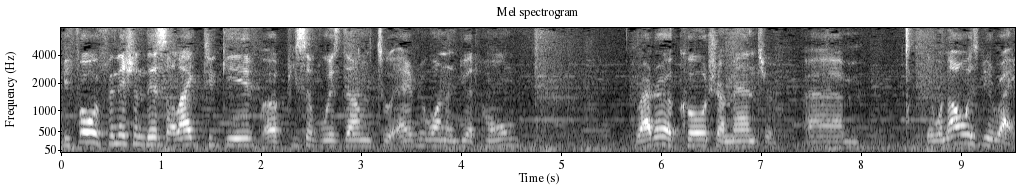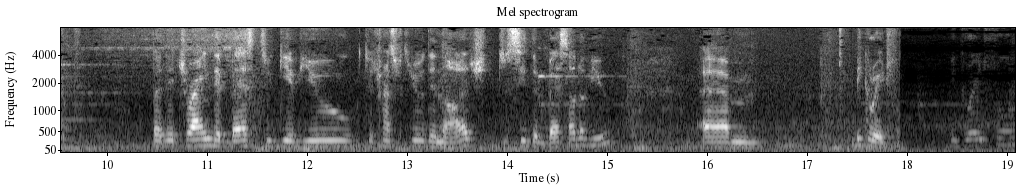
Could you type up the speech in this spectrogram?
Before we finish on this, I'd like to give a piece of wisdom to everyone of you at home. Rather a coach or mentor. Um, they will not always be right, but they're trying their best to give you, to transfer to you the knowledge, to see the best out of you. Um, be grateful. Be grateful.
